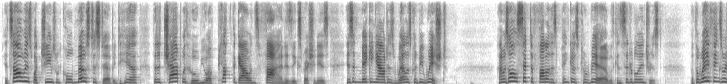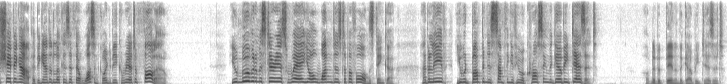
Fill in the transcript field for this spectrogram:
It's always what Jeeves would call most disturbing to hear that a chap with whom you have plucked the gowans fine, as the expression is, isn't making out as well as could be wished. I was all set to follow this Pinker's career with considerable interest, but the way things were shaping up, it began to look as if there wasn't going to be a career to follow. You move in a mysterious way your wonders to perform, Stinker. I believe you would bump into something if you were crossing the Gobi Desert. I've never been in the Gobi Desert.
